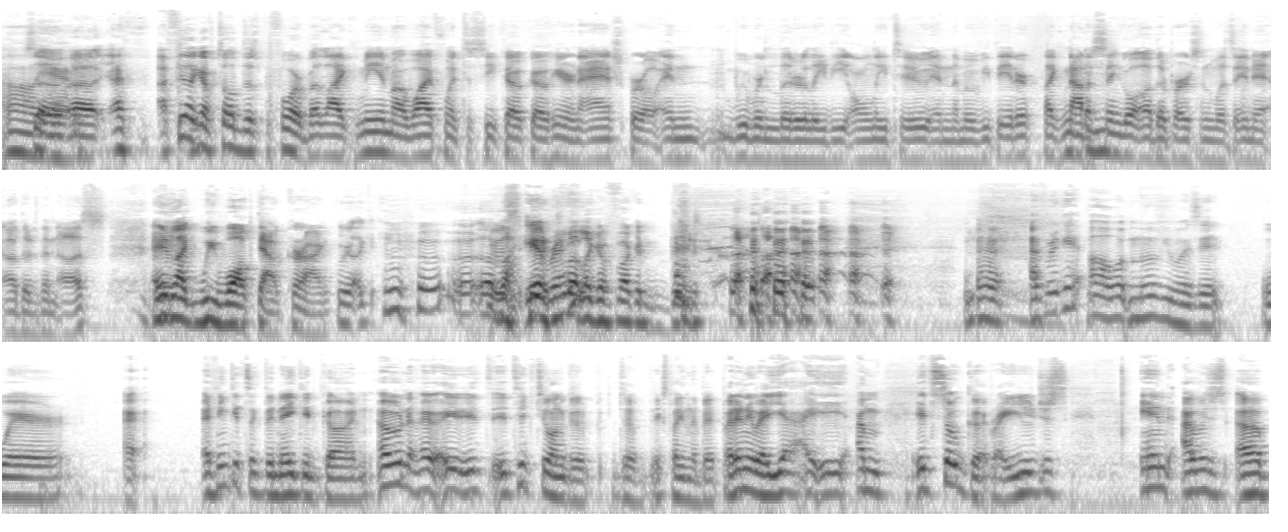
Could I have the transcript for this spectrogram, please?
Oh, So uh, I, I feel like I've told this before, but like me and my wife went to see Coco here in Asheboro, and we were literally the only two in the movie theater. Like not a Mm-hmm. single other person was in it other than us, and like we walked out crying. We were like, like yeah, it right? like a fucking bitch. I forget. Oh, what movie was it? Where I, I think it's like the Naked Gun. Oh no, it, it takes too long to, to explain the bit. But anyway, yeah, I, I'm. It's so good, right? You just and I was, uh,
